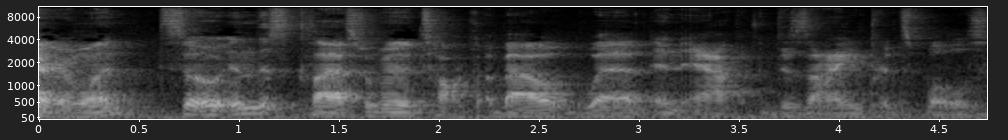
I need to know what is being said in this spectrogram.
everyone. So in this class we're going to talk about web and app design principles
